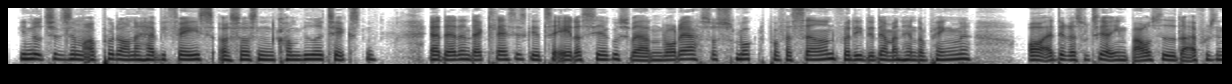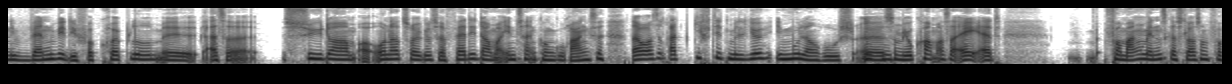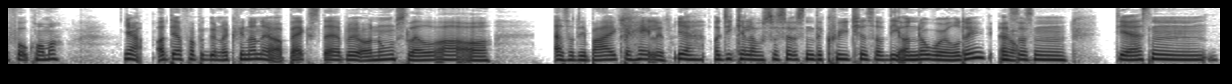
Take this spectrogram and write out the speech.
vi er nødt til ligesom at put on a happy face, og så sådan komme videre i teksten. Ja, det er den der klassiske teater-cirkusverden, hvor det er så smukt på facaden, fordi det er der, man henter pengene, og at det resulterer i en bagside, der er fuldstændig vanvittigt forkrøblet med altså, sygdom og undertrykkelse og fattigdom og intern konkurrence. Der er jo også et ret giftigt miljø i Moulin Rouge, mm-hmm. øh, mhm. som jo kommer sig af, at for mange mennesker slås om for få krummer. Ja. Og derfor begynder kvinderne at backstabbe, og nogle sladre, og Altså, det er bare ikke behageligt. Ja, og de kalder jo sig selv sådan the creatures of the underworld, ikke? Altså jo. sådan, de er sådan,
